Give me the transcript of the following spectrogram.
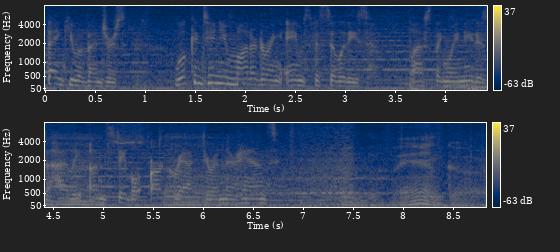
Thank you, Avengers. We'll continue monitoring AIM's facilities. Last thing we need is a highly unstable arc reactor in their hands. The Vanguard.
